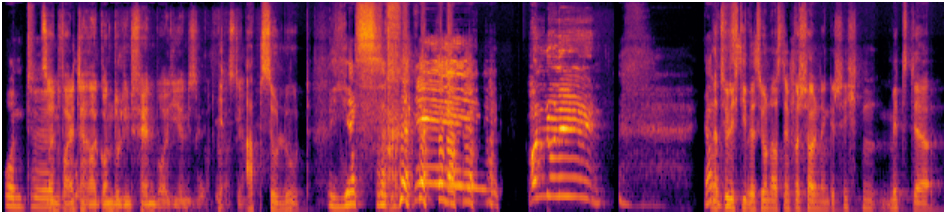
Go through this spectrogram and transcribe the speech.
Und So äh, ein weiterer Gondolin-Fanboy hier in diesem Podcast, ja. Absolut. yes! Yay! Gondolin! Ja, Natürlich die Version aus den verschollenen Geschichten mit der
